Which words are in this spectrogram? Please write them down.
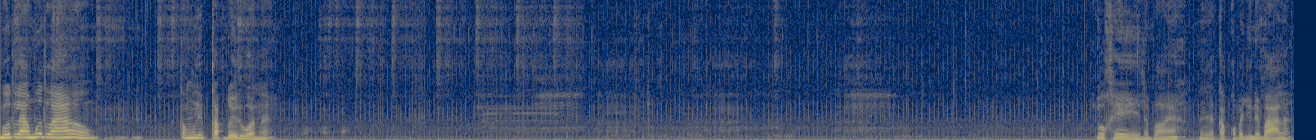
มืดแล้วมืดแล้ว ต้องรีบกลับโดยด่วนฮะโอเคเรียบร้อยอะเราจะกลับเข้าไปอยู่ในบ้านแล้ว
